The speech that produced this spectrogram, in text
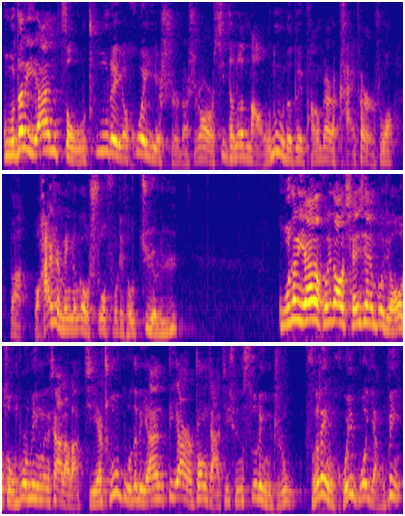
古德里安走出这个会议室的时候，希特勒恼怒的对旁边的凯特尔说：“是吧，我还是没能够说服这头倔驴。”古德里安回到前线不久，总部命令下来了，解除古德里安第二装甲集群司令职务，责令回国养病，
